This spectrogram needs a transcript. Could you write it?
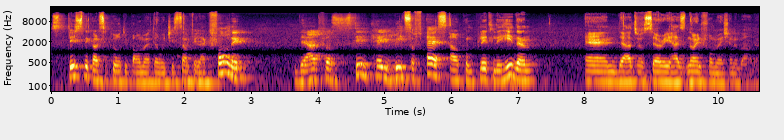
statistical security parameter, which is something like 40, the adversary, still k bits of s are completely hidden, and the adversary has no information about them.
